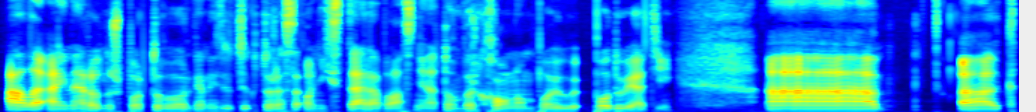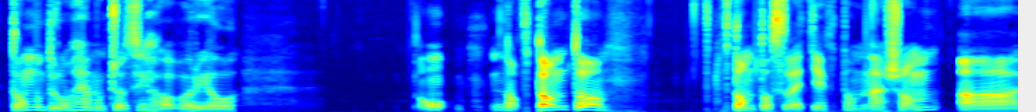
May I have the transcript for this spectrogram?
ale aj Národnú športovú organizáciu, ktorá sa o nich stará vlastne na tom vrcholnom podujatí. A, a k tomu druhému, čo si hovoril, no v tomto v tomto svete, v tom našom, uh,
